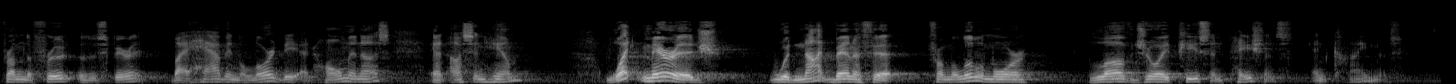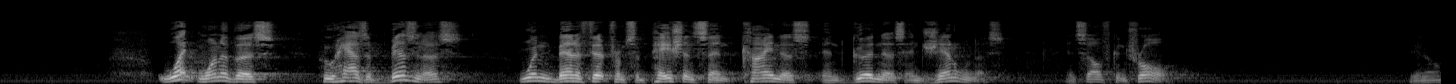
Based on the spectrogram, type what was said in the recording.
from the fruit of the Spirit by having the Lord be at home in us and us in Him? What marriage would not benefit from a little more love, joy, peace, and patience and kindness? What one of us who has a business wouldn't benefit from some patience and kindness and goodness and gentleness and self control? You know?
